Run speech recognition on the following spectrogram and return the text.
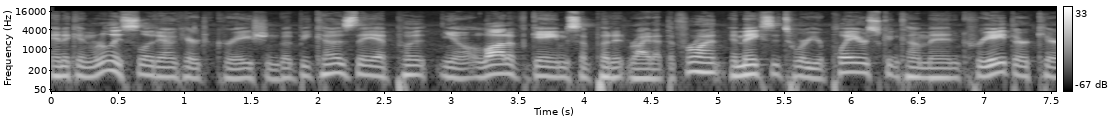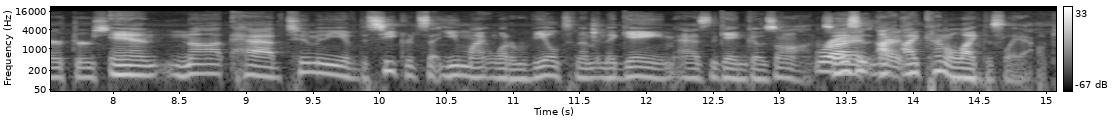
and it can really slow down character creation. But because they have put, you know, a lot of games have put it right at the front, it makes it to where your players can come in, create their characters, and not have too many of the secrets that you might want to reveal to them in the game as the game goes on. so this Right, is, right. I, I kind of like this layout.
